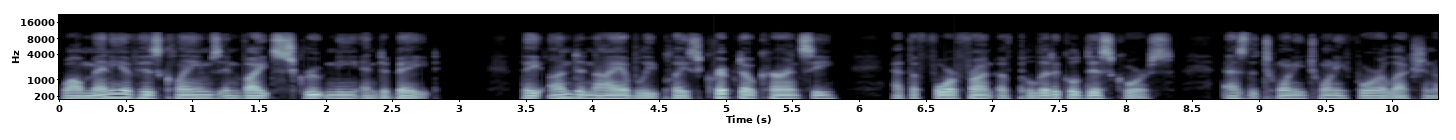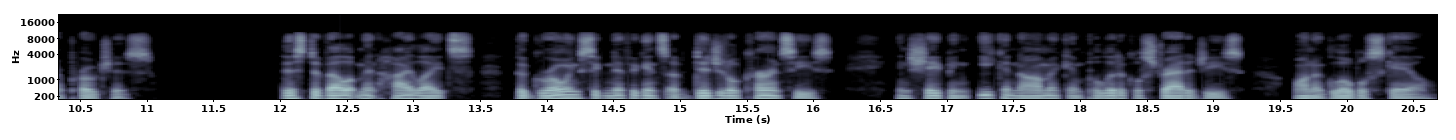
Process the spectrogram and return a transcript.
While many of his claims invite scrutiny and debate, they undeniably place cryptocurrency at the forefront of political discourse as the 2024 election approaches. This development highlights the growing significance of digital currencies in shaping economic and political strategies on a global scale.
